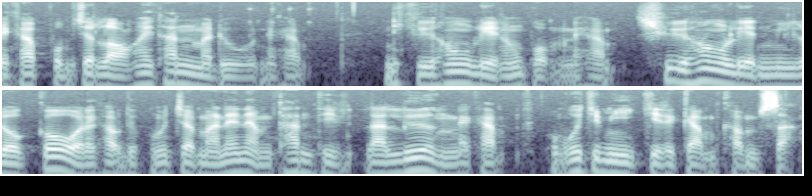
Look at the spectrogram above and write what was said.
นะครับ ผมจะลองให้ท่านมาดูนะครับ นี่คือห้องเรียนของผมนะครับ ชื่อห้องเรียนมีโลโก้นะครับ เดี๋ยวผมจะมาแนะนำท่านทีละเรื่องนะครับ ผมก็จะมีกิจกรรมคำสั่ง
